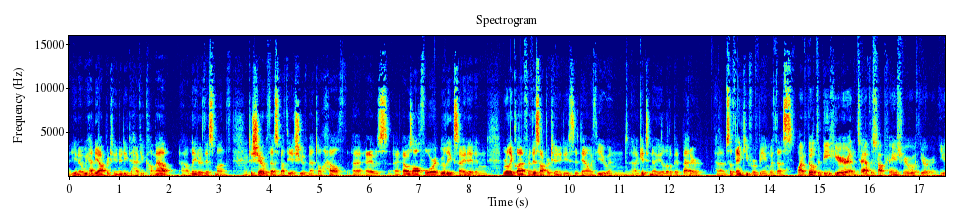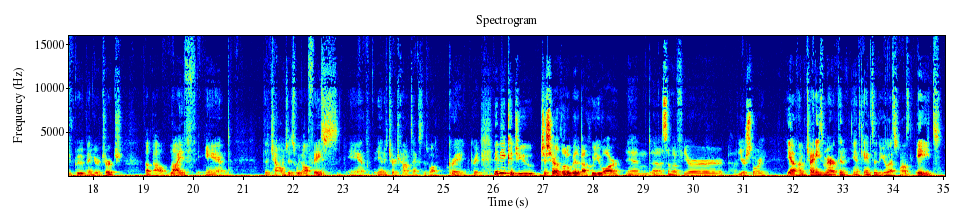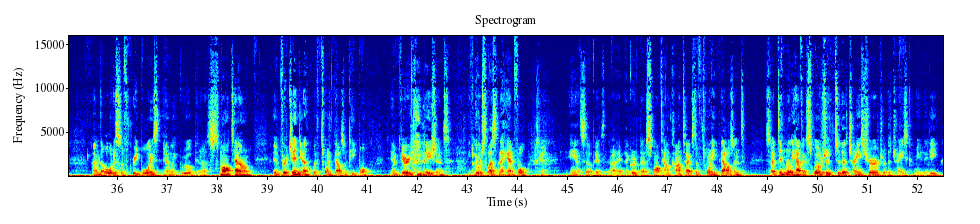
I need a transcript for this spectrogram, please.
you know we had the opportunity to have you come out later this month mm-hmm. to share with us about the issue of mental health, I was I, I, was all for it, really excited, and really glad for this opportunity to sit down with you and get to know you a little bit better. Um, so thank you for being with us. Well, I'm thrilled to be here and to have this opportunity to share with your youth group and your church about life and the challenges we all face and in a church context as well. Great, great. Maybe could you just share a little bit about who you are and uh, some of your uh, your story? Yeah, I'm Chinese American and came to the U.S. when I was eight. I'm the oldest of three boys, and we grew up in a small town in Virginia with 20,000 people and very few Asians. There was less than a handful. Okay. And so I, I grew up in a small town context of 20,000 so I didn't really have exposure to the Chinese church or the Chinese community.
